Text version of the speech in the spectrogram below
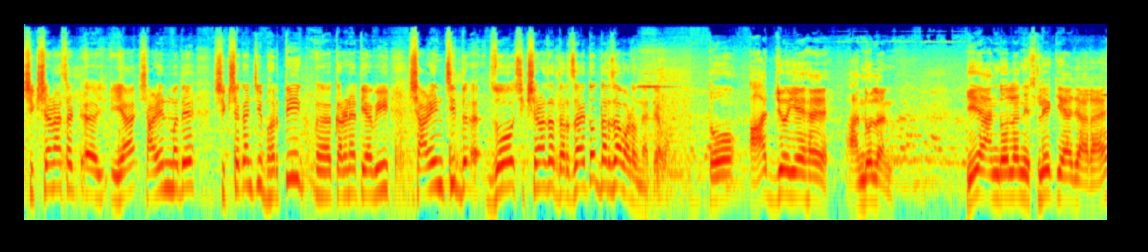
शिक्षणासाठी या शाळेंमध्ये शिक्षकांची भरती करण्यात यावी. शाळेंची द जो शिक्षणाचा दर्जा आहे तो दर्जा वाढवण्यात यावा. तो आज जो ये है आंदोलन ये आंदोलन इसलिए किया जा रहा है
